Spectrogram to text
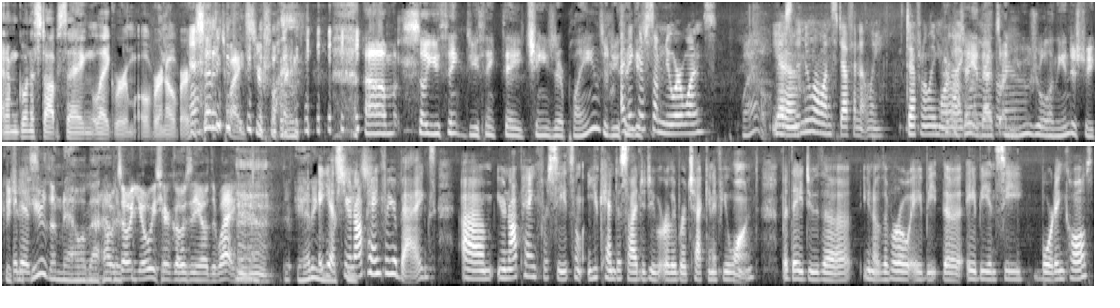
And I'm going to stop saying leg room over and over. You said it twice. You're fine. um, so you think? Do you think they changed their planes, or do you I think, think there's it's some newer ones. wow? Yes, Yeah. the newer ones definitely. Definitely more I like tell you, that's unusual in the industry because you is. hear them now about how Oh, they're, so you always hear goes the other way. they're adding. more Yes, you're not paying for your bags. Um, you're not paying for seats. You can decide to do early bird check-in if you want, but they do the you know the row A, B, the A, B, and C boarding calls,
